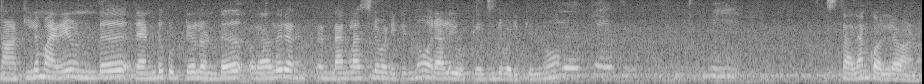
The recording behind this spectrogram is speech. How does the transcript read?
നാട്ടിൽ മഴയുണ്ട്. രണ്ട് കുട്ടികളുണ്ട്. ഒരാൾ രണ്ടാം ക്ലാസ്സിൽ പഠിക്കുന്നു. ഒരാൾ യു കെ ജിയിൽ പഠിക്കുന്നു. സ്ഥലം കൊല്ലമാണ്.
